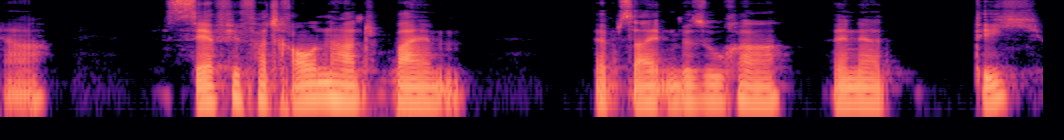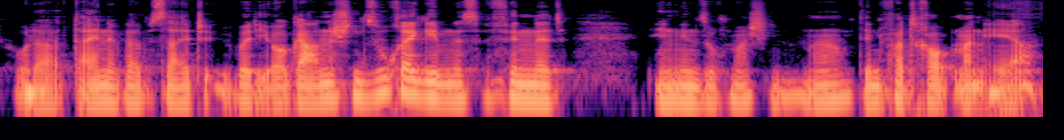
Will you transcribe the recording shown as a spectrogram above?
ja, sehr viel Vertrauen hat beim Webseitenbesucher, wenn er dich oder deine Webseite über die organischen Suchergebnisse findet in den Suchmaschinen. Ne? Den vertraut man eher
